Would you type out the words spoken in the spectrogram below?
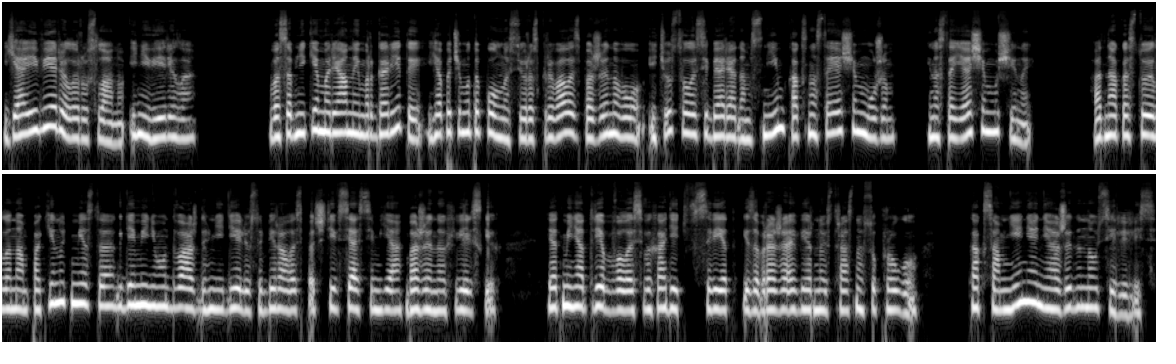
Я и верила Руслану, и не верила. В особняке Марианны и Маргариты я почему-то полностью раскрывалась Баженову и чувствовала себя рядом с ним, как с настоящим мужем и настоящим мужчиной. Однако стоило нам покинуть место, где минимум дважды в неделю собиралась почти вся семья Баженовых-Вельских, и от меня требовалось выходить в свет, изображая верную страстную супругу, как сомнения неожиданно усилились.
